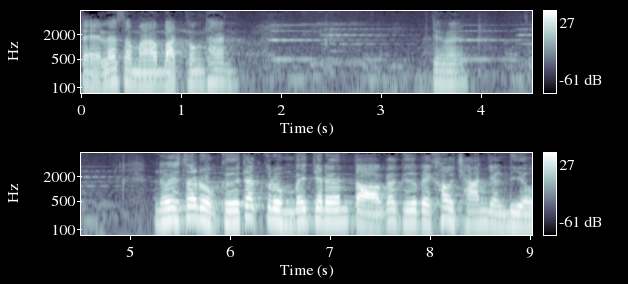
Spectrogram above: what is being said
แต่ละสมาบัติของท่าน ใช่ไหมโดยสรุปคือถ้ากลุ่มไปเจริญต่อก็คือไปเข้าฌานอย่างเดียว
